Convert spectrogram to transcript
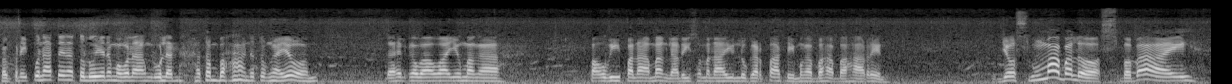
Pagpray po natin na tuluyan na mawala ang ulan at ang baha na to ngayon. Dahil kawawa yung mga pauwi pa lamang, lalo sa malayong lugar pa at may mga baha-baha rin. Diyos mabalos. Bye-bye.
